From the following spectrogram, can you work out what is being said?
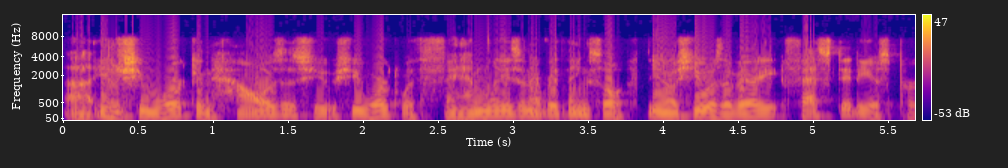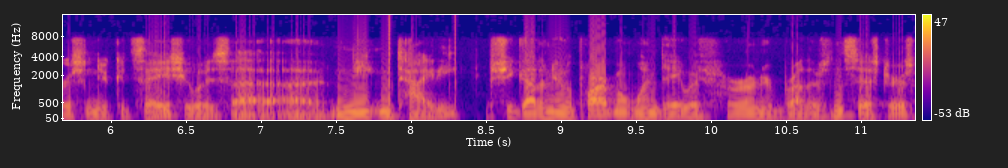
uh, you know, she worked in houses. She, she worked with families and everything. So, you know, she was a very fastidious person, you could say. She was, uh, uh, neat and tidy. She got a new apartment one day with her and her brothers and sisters.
